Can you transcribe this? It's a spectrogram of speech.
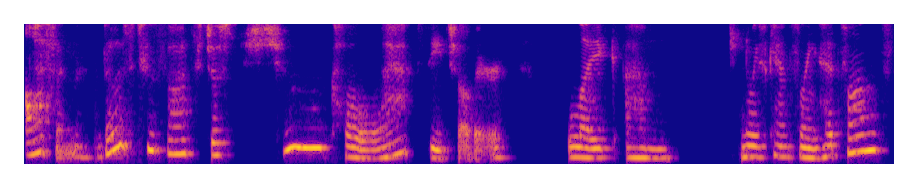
Often, those two thoughts just shoo, collapse each other like um, noise canceling headphones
